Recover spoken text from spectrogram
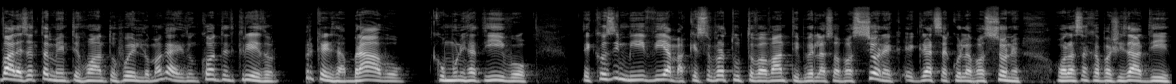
vale esattamente quanto quello magari di un content creator, per carità, bravo, comunicativo e così via, ma che soprattutto va avanti per la sua passione e grazie a quella passione o alla sua capacità di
